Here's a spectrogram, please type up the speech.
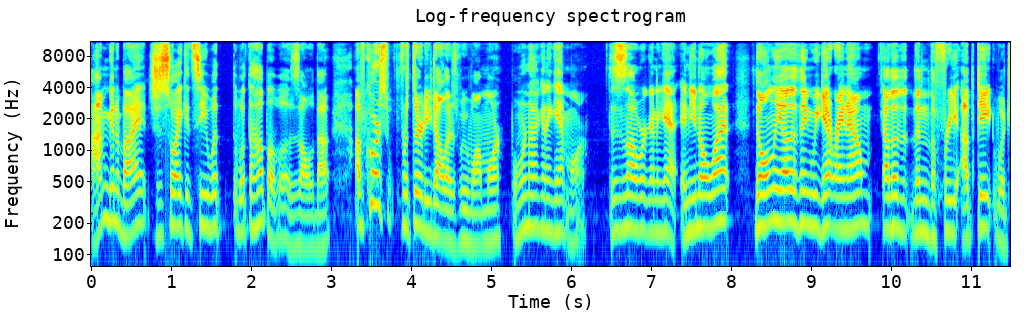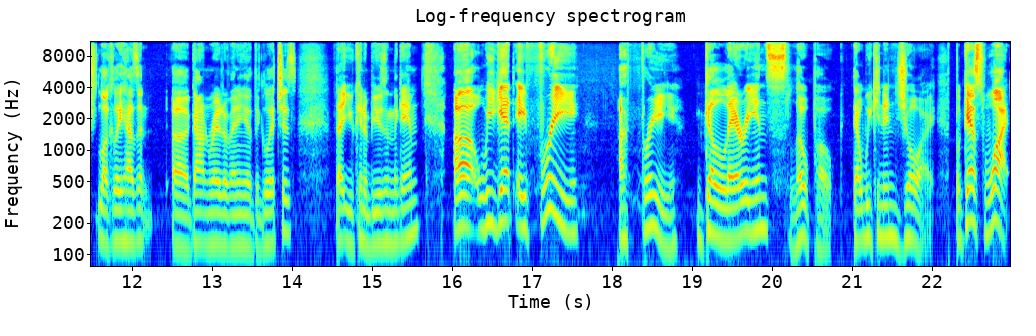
I'm gonna buy it just so I can see what what the hubbub is all about. Of course, for thirty dollars we want more, but we're not gonna get more. This is all we're gonna get. And you know what? The only other thing we get right now, other than the free update, which luckily hasn't uh, gotten rid of any of the glitches that you can abuse in the game, uh, we get a free, a free Galarian Slowpoke that we can enjoy. But guess what?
